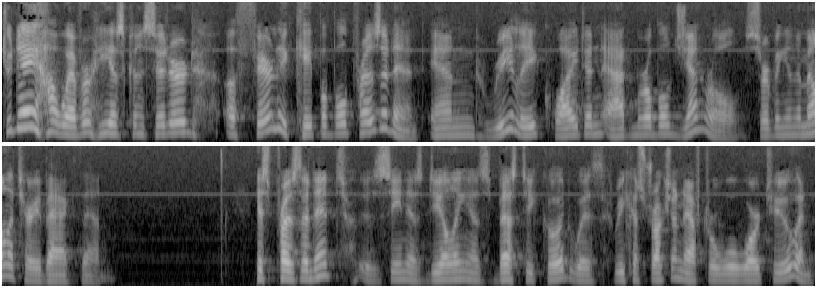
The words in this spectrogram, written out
Today, however, he is considered a fairly capable president and really quite an admirable general serving in the military back then. His president is seen as dealing as best he could with Reconstruction after World War II and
